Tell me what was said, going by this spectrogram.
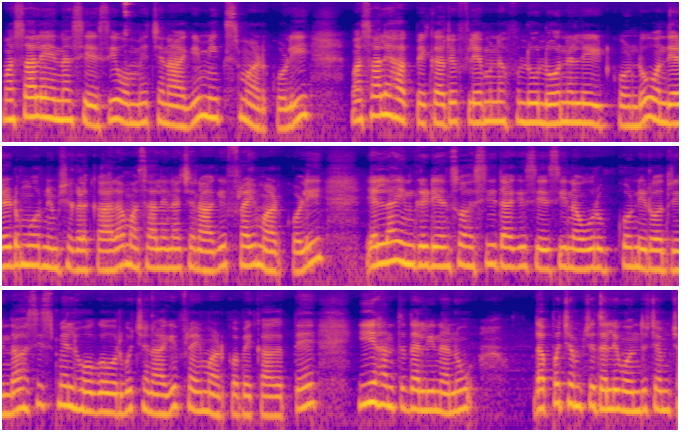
ಮಸಾಲೆಯನ್ನು ಸೇರಿಸಿ ಒಮ್ಮೆ ಚೆನ್ನಾಗಿ ಮಿಕ್ಸ್ ಮಾಡ್ಕೊಳ್ಳಿ. ಮಸಾಲೆ ಹಾಕಬೇಕಾದ್ರೆ ಫ್ಲೇಮನ್ನು ಫುಲ್ಲು ಲೋನಲ್ಲೇ ಇಟ್ಕೊಂಡು ಒಂದೆರಡು ಮೂರು ನಿಮಿಷಗಳ ಕಾಲ ಮಸಾಲೆನ ಚೆನ್ನಾಗಿ ಫ್ರೈ ಮಾಡ್ಕೊಳ್ಳಿ. ಎಲ್ಲ ಇಂಗ್ರೀಡಿಯೆಂಟ್ಸು ಹಸಿದಾಗಿ ಸೇರಿಸಿ ನಾವು ರುಬ್ಕೊಂಡಿರೋದ್ರಿಂದ ಹಸಿ ಸ್ಮೆಲ್ ಹೋಗೋವರೆಗೂ ಚೆನ್ನಾಗಿ ಫ್ರೈ ಮಾಡ್ಕೋಬೇಕಾಗತ್ತೆ. ಈ ಹಂತದಲ್ಲಿ ನಾನು ದಪ್ಪ ಚಮಚದಲ್ಲಿ ಒಂದು ಚಮಚ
